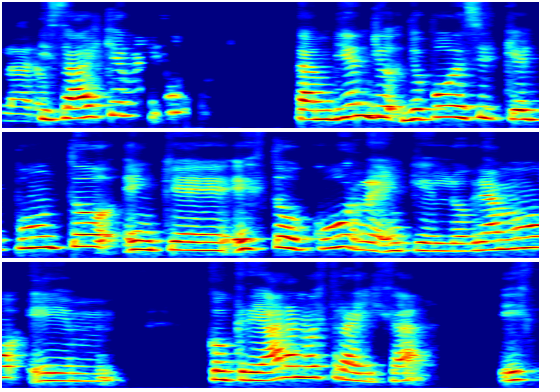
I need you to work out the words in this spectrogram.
Claro. Y sabes qué, también yo, yo puedo decir que el punto en que esto ocurre, en que logramos em, con crear a nuestra hija, es,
